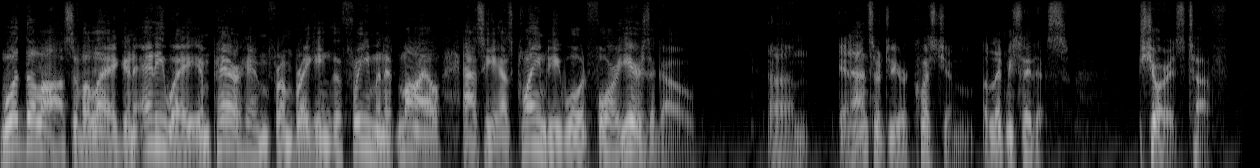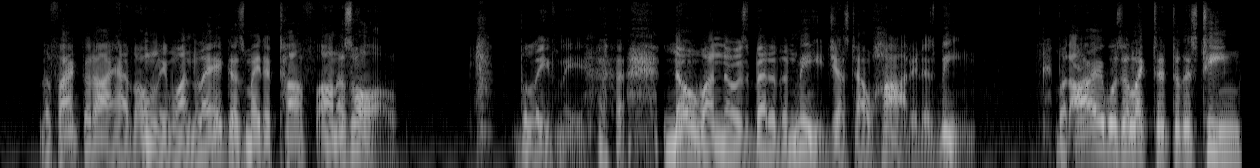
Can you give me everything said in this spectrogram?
would the loss of a leg in any way impair him from breaking the three-minute mile as he has claimed he would four years ago? Um, in answer to your question, let me say this. Sure, it's tough. The fact that I have only one leg has made it tough on us all. Believe me, no one knows better than me just how hard it has been. But I was elected to this team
